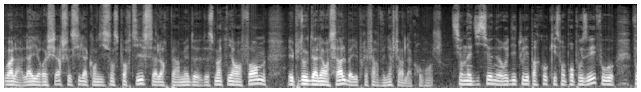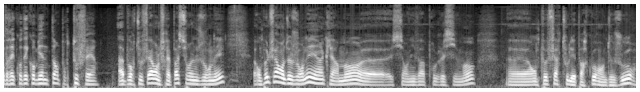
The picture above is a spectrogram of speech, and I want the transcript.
Voilà, là ils recherchent aussi la condition sportive, ça leur permet de, se maintenir en forme et plutôt que d'aller en salle, bah, ils préfèrent venir faire de l'acrobranche. Si on additionne Rudy tous les parcours qui sont proposés, il faudrait compter combien de temps pour tout faire? Ah, pour tout faire, on le ferait pas sur une journée. On peut le faire en deux journées, hein, clairement, euh, si on y va progressivement. Euh, on peut faire tous les parcours en deux jours.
